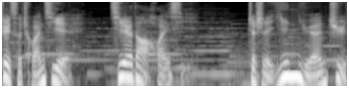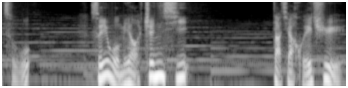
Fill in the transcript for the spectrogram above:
这次传戒，皆大欢喜。这是因缘具足，所以我们要珍惜。大家回去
